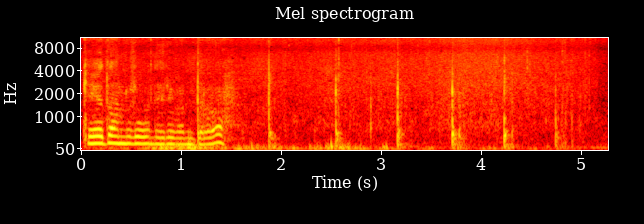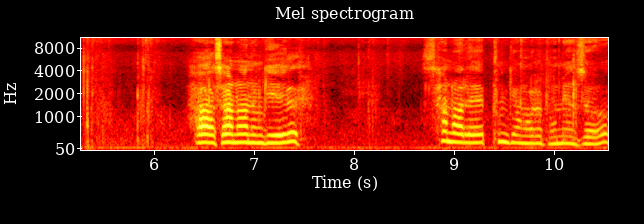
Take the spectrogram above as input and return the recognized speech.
계단으로 내려간다. 하산하는 길 산 아래 풍경을 보면서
